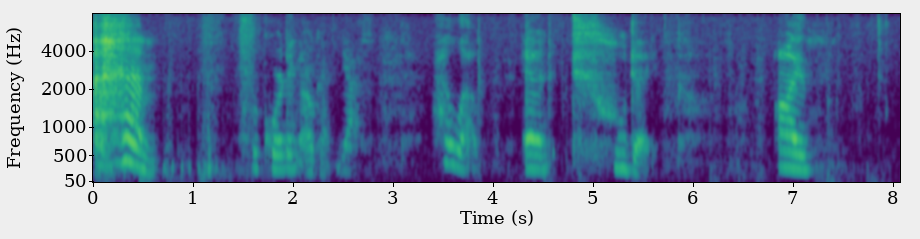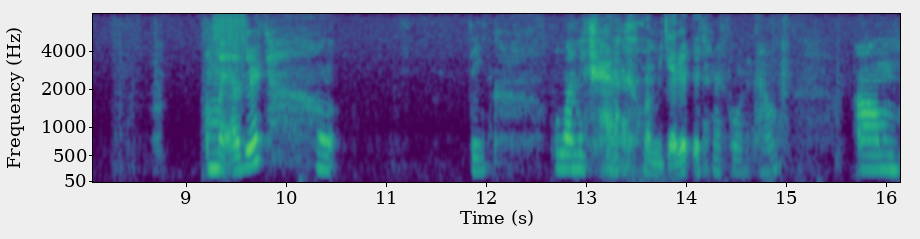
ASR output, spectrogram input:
Recording? Okay, yes. Hello. And today, I, on my other account, think, let me check, let me get it, it's my phone account. Um,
